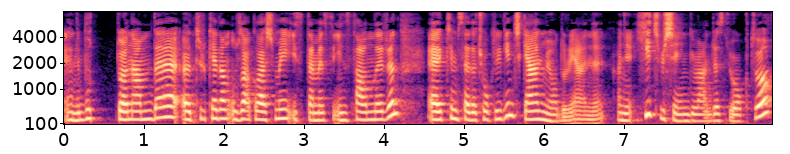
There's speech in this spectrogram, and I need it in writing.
yani bu dönemde e, Türkiye'den uzaklaşmayı istemesi insanların e, kimse de çok ilginç gelmiyordur yani. Hani hiçbir şeyin güvencesi yoktu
